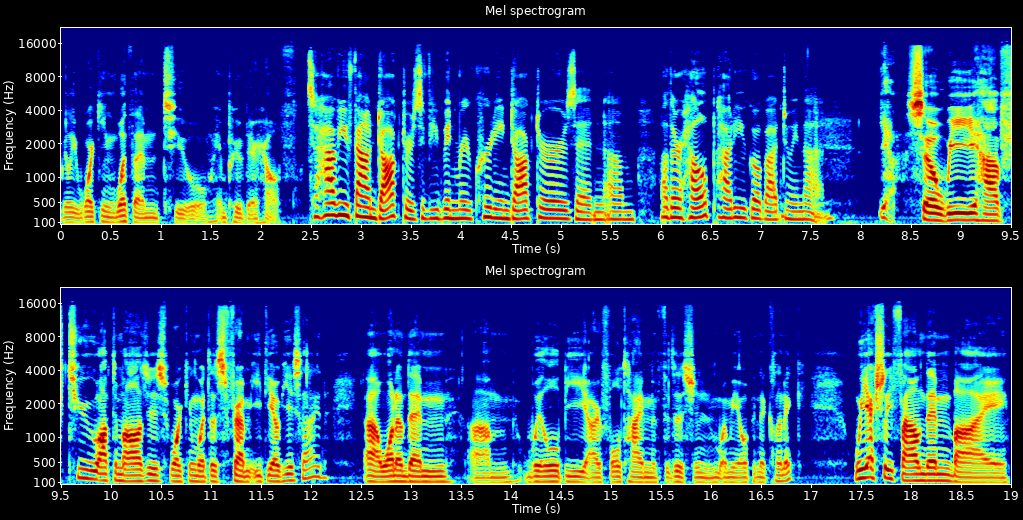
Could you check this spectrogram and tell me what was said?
really working with them to improve their health. So, how have you found doctors? Have you been recruiting doctors and um, other help? How do you go about doing that? Yeah, so we have two ophthalmologists working with us from Ethiopia side. Uh, one of them um, will be our full time physician when we open the clinic. We actually found them by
